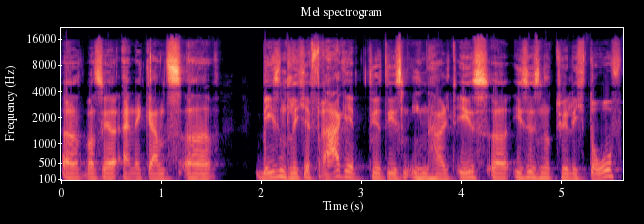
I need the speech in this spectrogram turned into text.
äh, was ja eine ganz äh, wesentliche Frage für diesen Inhalt ist, äh, ist es natürlich doof.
